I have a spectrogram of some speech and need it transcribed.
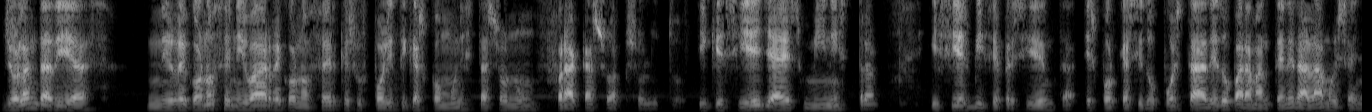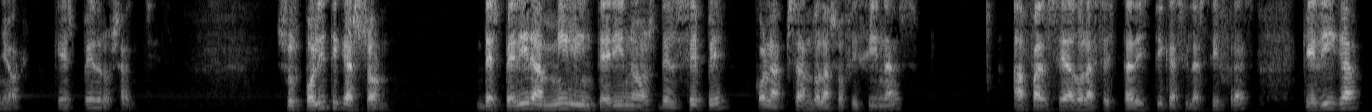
Yolanda Díaz ni reconoce ni va a reconocer que sus políticas comunistas son un fracaso absoluto y que si ella es ministra y si es vicepresidenta es porque ha sido puesta a dedo para mantener al amo y señor, que es Pedro Sánchez. Sus políticas son despedir a mil interinos del SEPE, colapsando las oficinas, ha falseado las estadísticas y las cifras, que diga,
